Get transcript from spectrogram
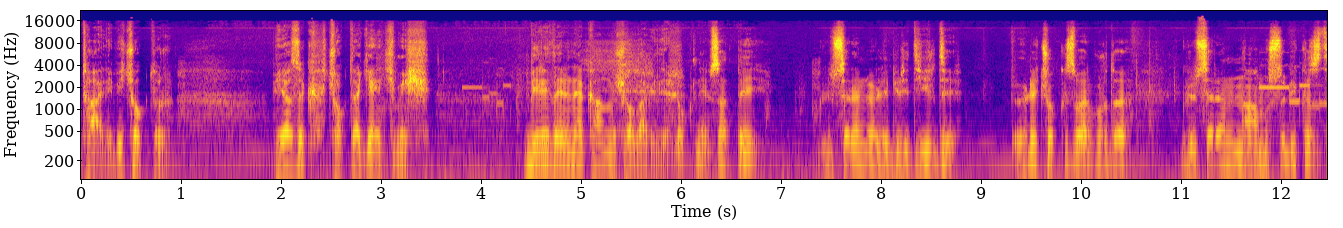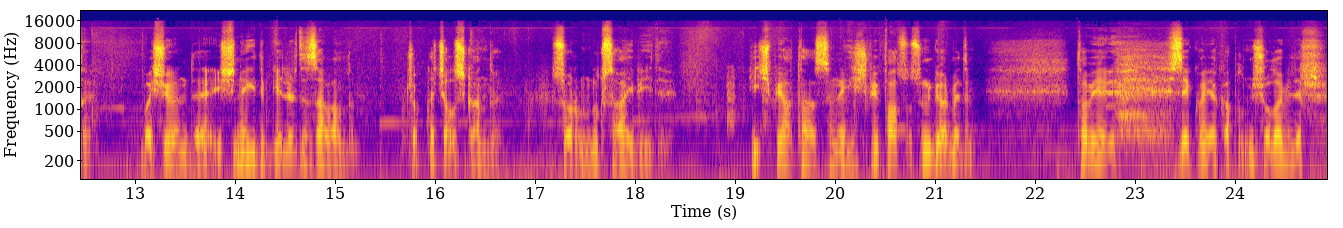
Talibi çoktur. Yazık çok da gençmiş. Birilerine kanmış olabilir. Yok Nevzat Bey. Gülseren öyle biri değildi. Öyle çok kız var burada. Gülseren namuslu bir kızdı. Başı önde, işine gidip gelirdi zavallım. Çok da çalışkandı. Sorumluluk sahibiydi. Hiçbir hatasını, hiçbir falsosunu görmedim. Tabii Zeko'ya kapılmış olabilir.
